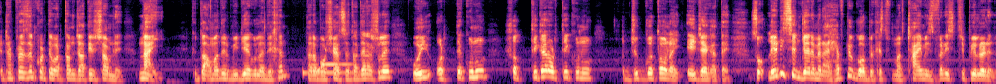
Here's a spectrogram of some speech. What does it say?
এটা প্রেজেন্ট করতে পারতাম জাতির সামনে নাই কিন্তু আমাদের মিডিয়াগুলো দেখেন তারা বসে আছে তাদের আসলে ওই অর্থে কোনো সত্যিকার অর্থে কোনো যোগ্যতাও নাই এই জায়গাতে। So ladies and gentleman I have to go because my time is very stipulated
